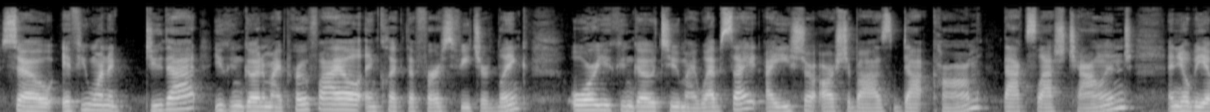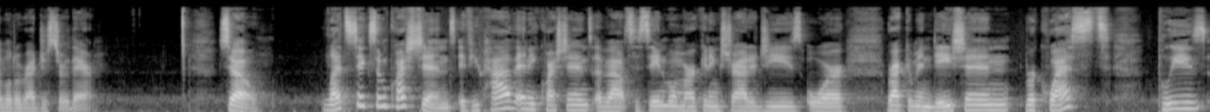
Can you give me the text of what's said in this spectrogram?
So if you want to do that, you can go to my profile and click the first featured link, or you can go to my website, aisharshabazz.com backslash challenge, and you'll be able to register there. So, let's take some questions. If you have any questions about sustainable marketing strategies or recommendation requests, please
